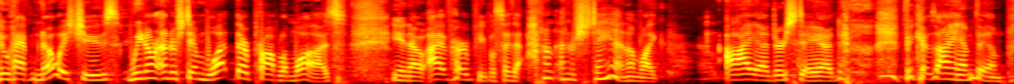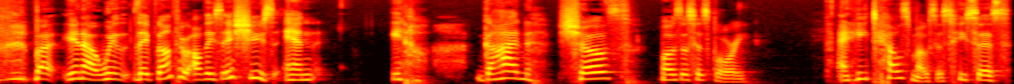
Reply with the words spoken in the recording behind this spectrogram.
who have no issues, we don't understand what their problem was. You know, I've heard people say that, I don't understand. I'm like, I understand because I am them. But, you know, we, they've gone through all these issues, and, you know, God shows Moses his glory. And he tells Moses, he says,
